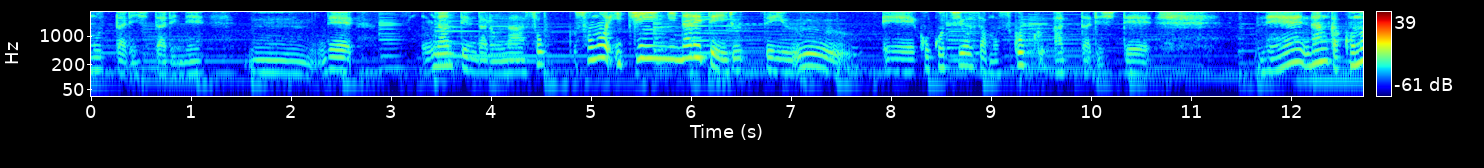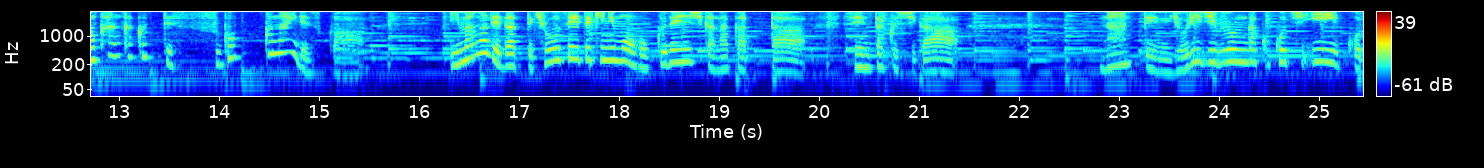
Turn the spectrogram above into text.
思ったりしたりね。うん。で何て言うんだろうな。その一員に慣れているっていう、えー、心地よさもすごくあったりしてねなんかこの感覚ってすごくないですか？今までだって強制的にもう北電しかなかった選択肢が何ていうのより自分が心地いいこ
